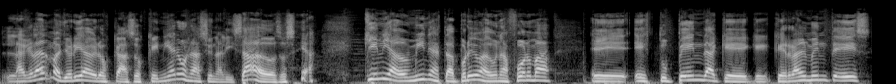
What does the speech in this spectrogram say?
la gran mayoría de los casos kenianos nacionalizados. O sea, Kenia domina esta prueba de una forma eh, estupenda que, realmente es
